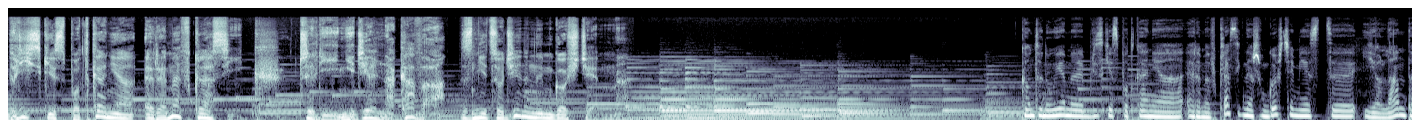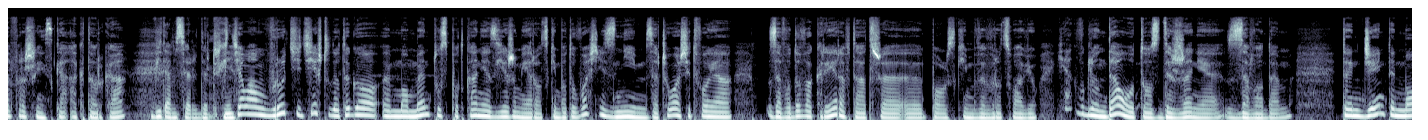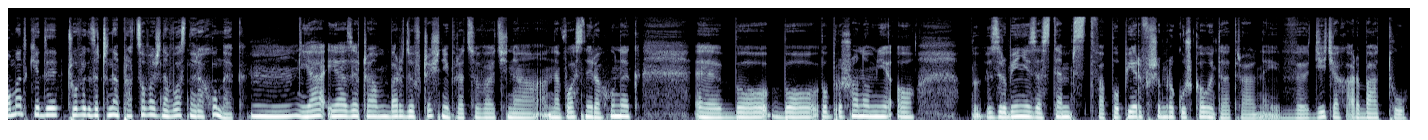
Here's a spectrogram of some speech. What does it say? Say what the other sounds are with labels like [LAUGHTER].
Bliskie spotkania RMF Classic, czyli niedzielna kawa z niecodziennym gościem. Kontynuujemy bliskie spotkania RMF Classic. Naszym gościem jest y, Jolanta Fraszyńska, aktorka. Witam serdecznie. Chciałam wrócić jeszcze do tego y, momentu spotkania z Jerzym Jarockim, bo to właśnie z nim zaczęła się twoja zawodowa kariera w Teatrze y, Polskim we Wrocławiu. Jak wyglądało to zderzenie z zawodem? Ten dzień, ten moment, kiedy człowiek zaczyna pracować na własny rachunek. Mm, ja, ja zaczęłam bardzo wcześnie pracować na, na własny rachunek, bo, bo poproszono mnie o zrobienie zastępstwa po pierwszym roku szkoły teatralnej w Dzieciach Arbatu.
